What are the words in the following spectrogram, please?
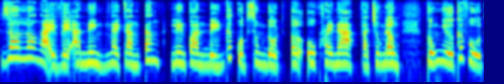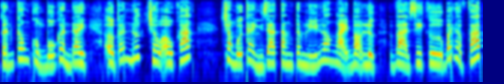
do lo ngại về an ninh ngày càng tăng liên quan đến các cuộc xung đột ở Ukraine và Trung Đông, cũng như các vụ tấn công khủng bố gần đây ở các nước châu Âu khác. Trong bối cảnh gia tăng tâm lý lo ngại bạo lực và di cư bất hợp pháp,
